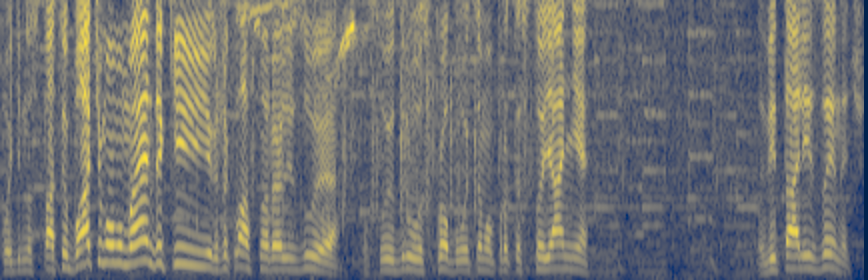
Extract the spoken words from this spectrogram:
подібну ситуацію бачимо момент, який як же класно реалізує свою другу спробу у цьому протистоянні. Віталій Зинич.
